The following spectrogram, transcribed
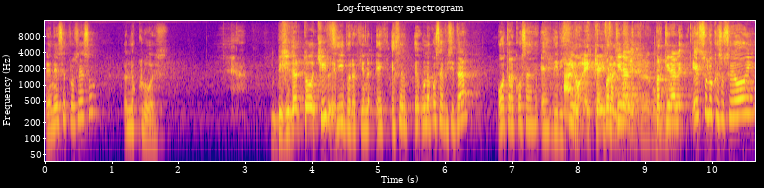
en ese proceso en los clubes? Visitar todo Chile. Sí, pero es que eso es una cosa es visitar, otra cosa es dirigir. Ah, no, es que hay porque, porque eso es lo que sucede hoy.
